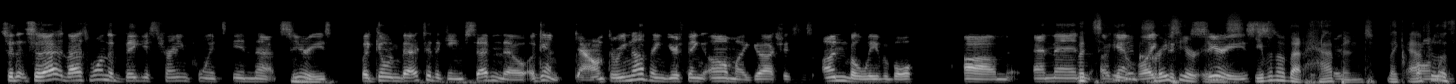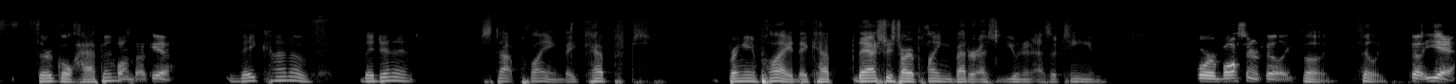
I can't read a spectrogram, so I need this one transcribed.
so that so that that's one of the biggest turning points in that Mm-hmm. series. But going back to the game seven, though, again down three nothing, you're thinking, oh my gosh, this is unbelievable. Um, and then But again, even like crazier the series, is even though that happened, like after the third goal happened, yeah, they kind of they didn't stop playing. They kept bringing play. They kept they actually started playing better as a unit, as a team. or Boston or Philly. Philly, Philly. So yeah,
